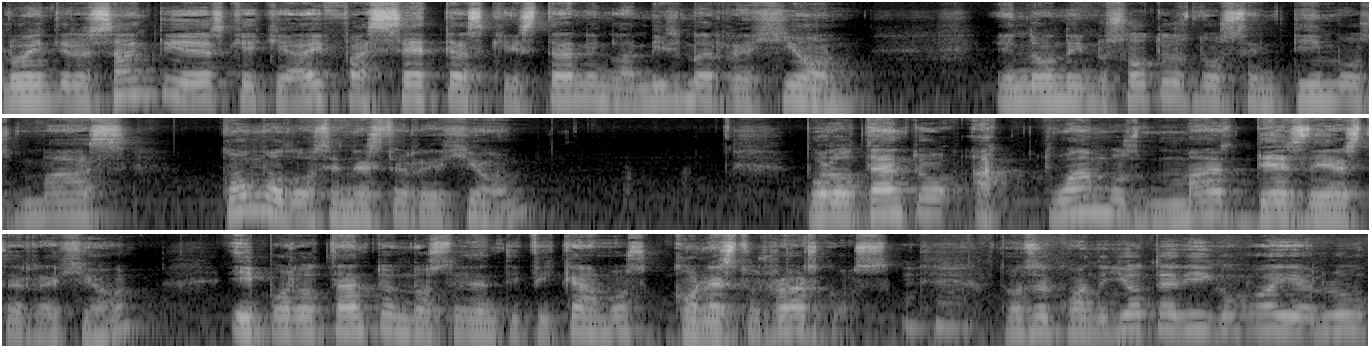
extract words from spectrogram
Lo interesante es que, que hay facetas que están en la misma región, en donde nosotros nos sentimos más cómodos en esta región. Por lo tanto, actuamos más desde esta región y por lo tanto nos identificamos con estos rasgos. Entonces, cuando yo te digo, oye, Lu,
